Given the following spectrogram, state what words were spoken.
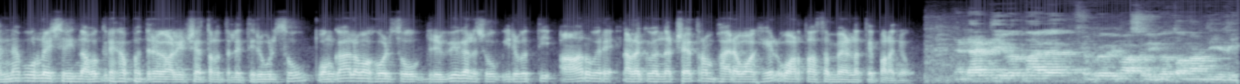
അന്നപൂർണേശ്വരി നവഗ്രഹ ഭദ്രകാളി ക്ഷേത്രത്തിലെ തിരുവുത്സവവും പൊങ്കാല മഹോത്സവവും ദ്രവ്യകലശവും ഇരുപത്തി ആറ് വരെ നടക്കുമെന്ന് ക്ഷേത്രം ഭാരവാഹികൾ വാർത്താ സമ്മേളനത്തിൽ പറഞ്ഞു. രണ്ടായിരത്തി ഇരുപത്തിനാല് ഫെബ്രുവരി മാസം ഇരുപത്തൊന്നാം തീയതി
